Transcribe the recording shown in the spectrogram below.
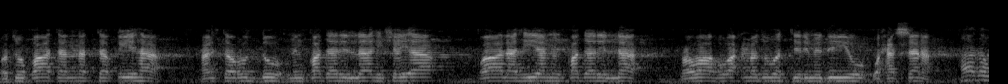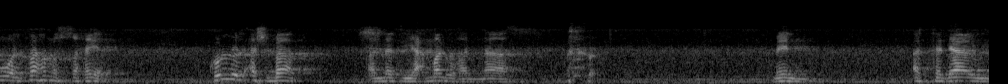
وتقاتا نتقيها؟ هل ترد من قدر الله شيئا؟ قال هي من قدر الله. رواه أحمد والترمذي وحسنه. هذا هو الفهم الصحيح. كل الأسباب التي يعملها الناس من التداوي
